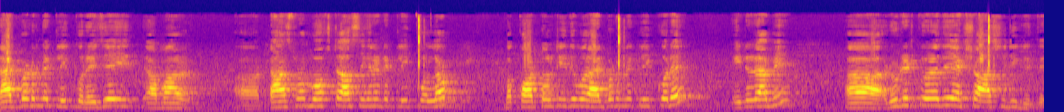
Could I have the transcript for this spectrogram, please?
রাইট বাটনে ক্লিক করে, এই যে আমার ট্রান্সফর্ম বক্সটা আছে এখানে একটা ক্লিক করলাম, বা কন্ট্রোল টি দেবো রাইট বাটনে ক্লিক করে, এটার আমি রোটেট করে দিই একশো আশি ডিগ্রিতে।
